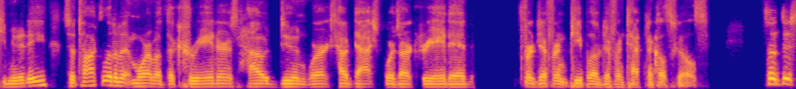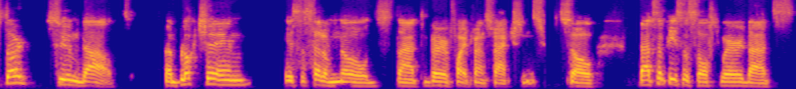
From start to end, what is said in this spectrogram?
community. So, talk a little bit more about the creators, how Dune works, how dashboards are created for different people of different technical skills. So, to start zoomed out, a blockchain is a set of nodes that verify transactions. So, that's a piece of software that's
